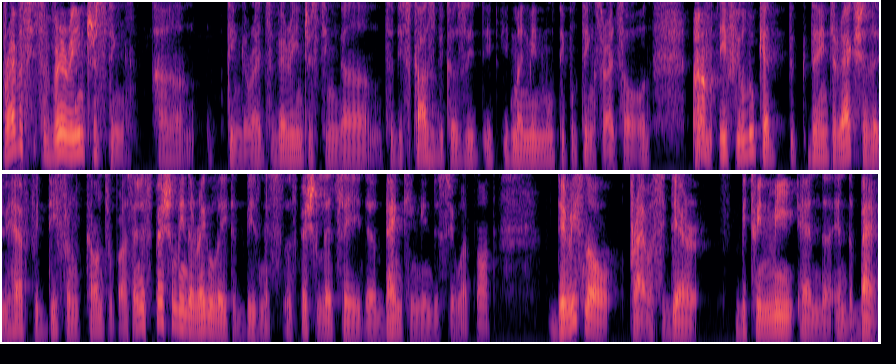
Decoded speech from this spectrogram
Privacy is a very interesting. Um, thing, right? It's very interesting uh, to discuss because it, it, it, might mean multiple things, right? So if you look at the, the, interactions that we have with different counterparts, and especially in the regulated business, especially let's say the banking industry, whatnot, there is no privacy there between me and the, and the bank,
